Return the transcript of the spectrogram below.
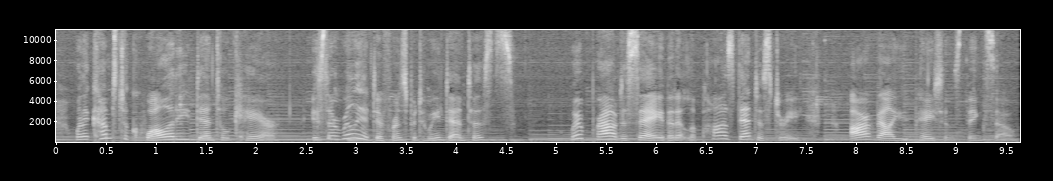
When it comes to quality dental care, is there really a difference between dentists? We're proud to say that at La Paz Dentistry, our valued patients think so.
